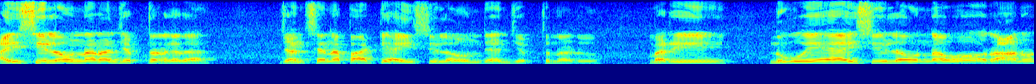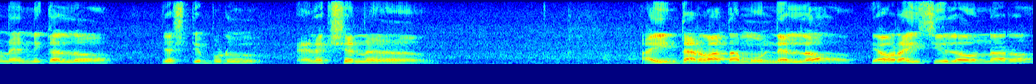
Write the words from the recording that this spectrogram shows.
ఐసీలో ఉన్నారని చెప్తున్నాడు కదా. జనసేన పార్టీ ఐసీలో ఉంది అని చెప్తున్నాడు. మరి నువ్వు ఏ ఐసీయూలో ఉన్నావో రానున్న ఎన్నికల్లో జస్ట్ ఇప్పుడు ఎలక్షన్ అయిన తర్వాత మూడు నెలల్లో ఎవరు ఐసీయూలో ఉన్నారో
